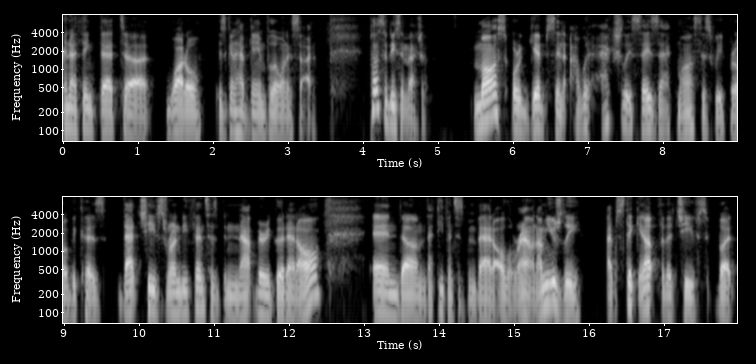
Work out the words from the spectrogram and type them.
And I think that uh, Waddle is going to have game flow on his side. Plus a decent matchup. Moss or Gibson, I would actually say Zach Moss this week, bro, because that Chiefs run defense has been not very good at all. And um, that defense has been bad all around. I'm usually I'm sticking up for the Chiefs, but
